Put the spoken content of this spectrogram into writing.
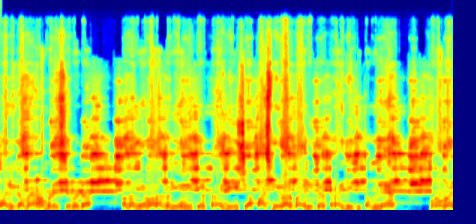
પાલિકામાં સાંભળે છે બધા. અને અમે વારા ઘડીએ રિપેર કરાવી દઈએ છીએ. આ પાંચમી વાર ભાઈ રિપેર કરાવી દીધી તમને. બરોબર?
